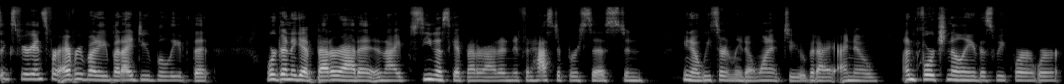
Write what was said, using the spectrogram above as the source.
experience for everybody, but I do believe that we're going to get better at it. And I've seen us get better at it. And if it has to persist, and, you know, we certainly don't want it to, but I, I know, unfortunately, this week we're, we're,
